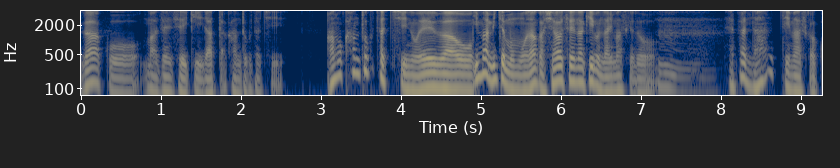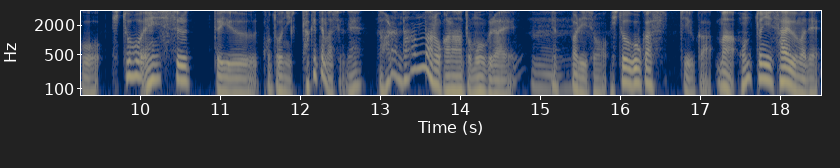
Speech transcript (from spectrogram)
がこう、まあ、全盛期だった監督たち。あの監督たちの映画を今見てももうなんか幸せな気分になりますけど、うん。やっぱりなんて言いますかこう人を演出するっていうことに長けてますよね。あれは何なのかなと思うぐらいうん。やっぱりその人を動かすっていうかまあ本当に細部まで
